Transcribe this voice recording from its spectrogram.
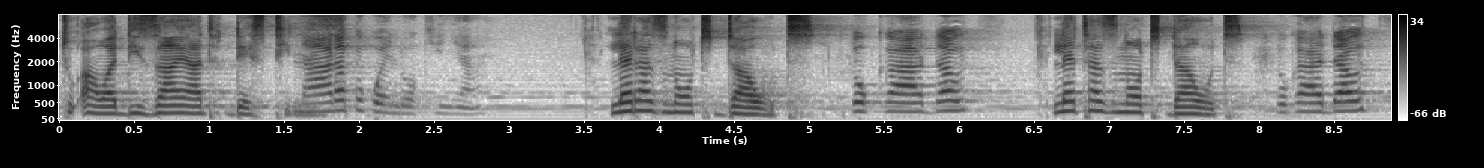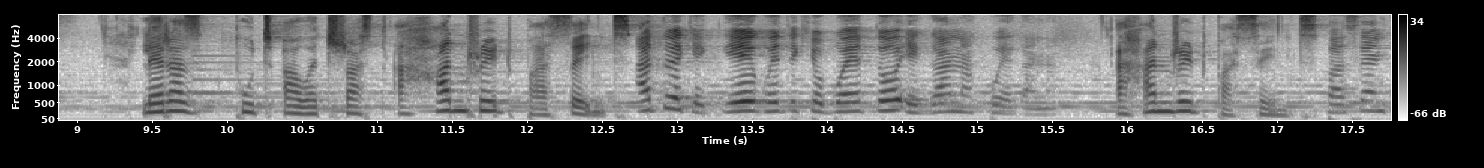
to our desired destinies. Na arĩa tũkwenda ũkinya let us not doubt let us not doubt. Let us put our trust a hundred percent. Atwĩke kĩ gwĩtĩkio bwetũ ĩgana kwegana a hundred percent. Percent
